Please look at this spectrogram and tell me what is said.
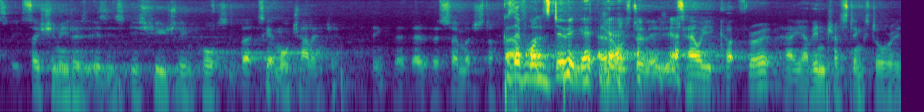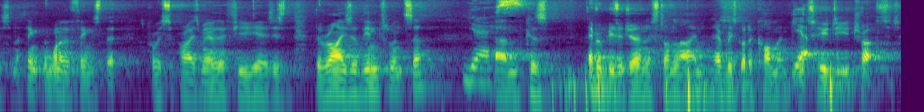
Absolutely. Social media is, is, is hugely important, but it's getting more challenging. I think that there, there's so much stuff. Because everyone's there. doing it. Everyone's doing it. It's yeah. how you cut through it, how you have interesting stories. And I think one of the things that probably surprised me over a few years is the rise of the influencer. Yes. Because um, everybody's a journalist online, everybody's got a comment. Yep. It's who do you trust?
